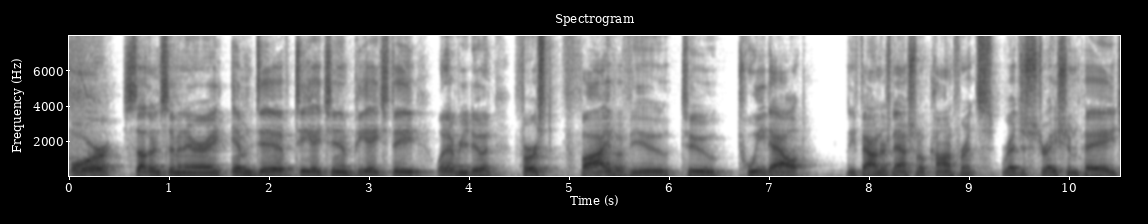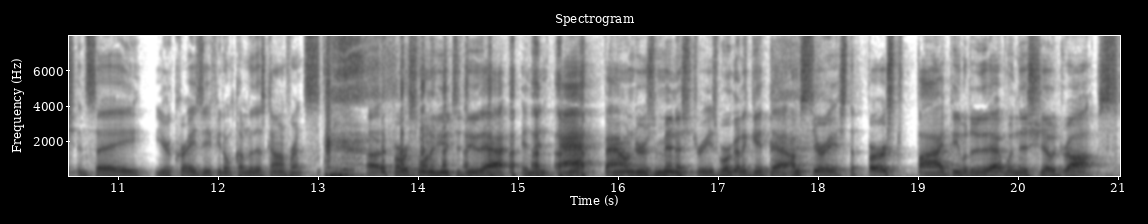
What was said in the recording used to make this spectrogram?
or Southern Seminary, MDiv, THM, PhD, whatever you're doing, first five of you to tweet out the Founders National Conference registration page and say you're crazy if you don't come to this conference. Uh, first one of you to do that, and then at Founders Ministries, we're going to get that. I'm serious. The first five people to do that when this show drops.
